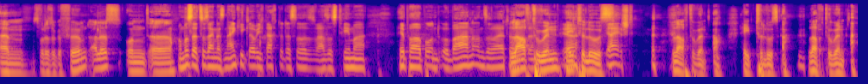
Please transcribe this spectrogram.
Ähm, es wurde so gefilmt alles und äh, Man muss dazu sagen, dass Nike, glaube ich, dachte, dass so, das war so das Thema Hip-Hop und Urban und so weiter. Love und to dann- win, ja. hate to lose. Ja, Love to win, ah, hate to lose. Ah, love to win, ah,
